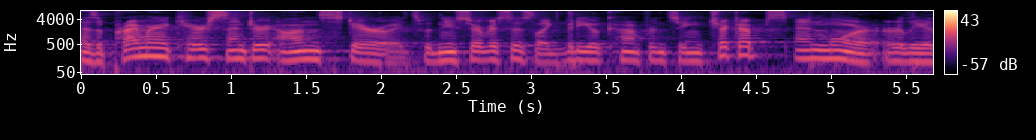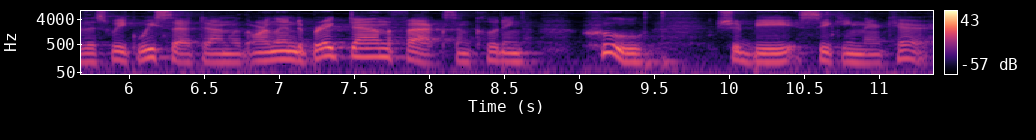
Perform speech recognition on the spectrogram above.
as a primary care center on steroids, with new services like video conferencing, checkups, and more. Earlier this week, we sat down with Orland to break down the facts, including who should be seeking their care.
